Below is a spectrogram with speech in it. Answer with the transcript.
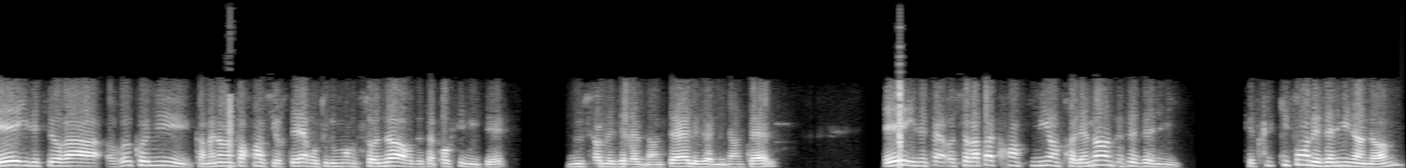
et il sera reconnu comme un homme important sur terre où tout le monde s'honore de sa proximité. Nous sommes les élèves d'un tel, les amis d'un tel, et il ne sera pas transmis entre les mains de ses ennemis. Qui sont les ennemis d'un homme?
